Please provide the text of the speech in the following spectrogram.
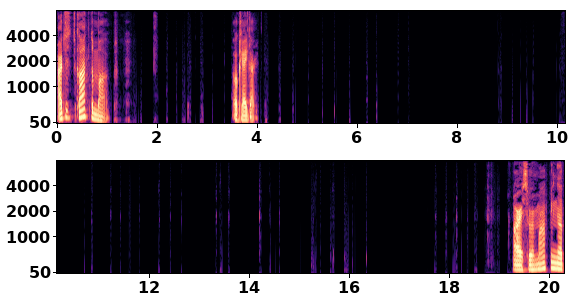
I just got the mop. Okay, I got it. Alright, so we're mopping up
